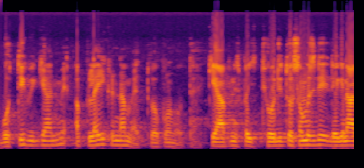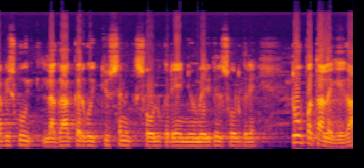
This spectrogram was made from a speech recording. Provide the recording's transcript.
भौतिक विज्ञान में अप्लाई करना महत्वपूर्ण होता है। कि आपने थ्योरी तो समझ ली, लेकिन आप इसको लगाकर कोई क्वेश्चन सोल्व करें न्यूमेरिकल सोल्व करें तो पता लगेगा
